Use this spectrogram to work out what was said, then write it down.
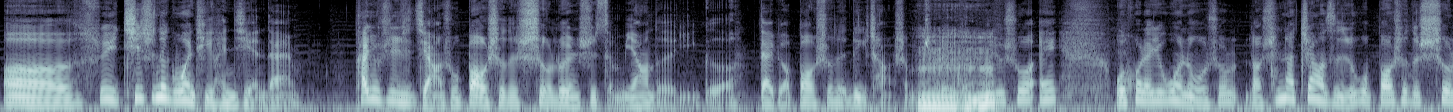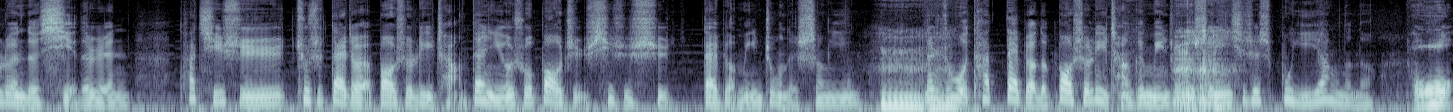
呃，所以其实那个问题很简单，他就是讲说报社的社论是怎么样的一个代表报社的立场什么之类的。嗯、我就说，哎，我后来就问了，我说老师，那这样子，如果报社的社论的写的人，他其实就是代表报社立场，但你又说报纸其实是代表民众的声音。嗯，那如果它代表的报社立场跟民众的声音其实是不一样的呢？哦，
